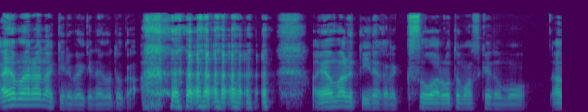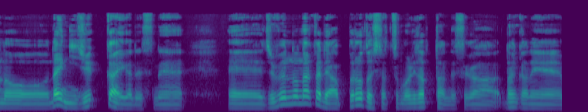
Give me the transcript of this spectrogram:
謝らなければいけないことが 謝るって言いながらクソ笑うてますけども、あのー、第20回がですね、えー、自分の中でアップロードしたつもりだったんですが、なんかね、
